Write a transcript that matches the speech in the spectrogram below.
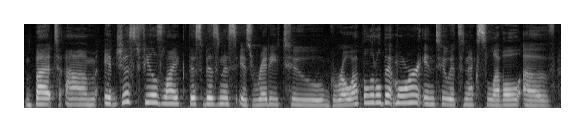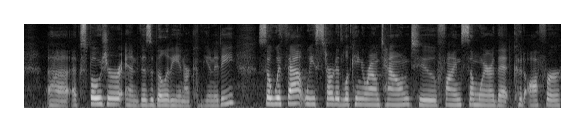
But um, it just feels like this business is ready to grow up a little bit more into its next level of uh, exposure and visibility in our community. So, with that, we started looking around town to find somewhere that could offer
